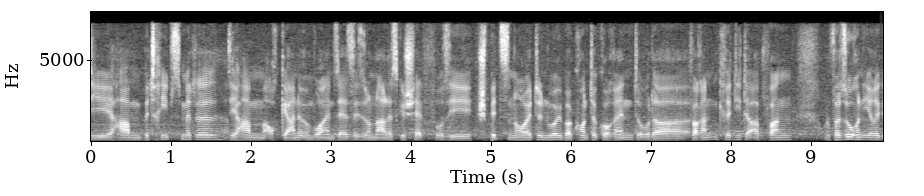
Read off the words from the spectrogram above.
Die haben Betriebsmittel, sie haben auch gerne irgendwo ein sehr saisonales Geschäft, wo sie Spitzen heute nur über Kontokorrent oder Verwandtenkredite abfangen und versuchen ihre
